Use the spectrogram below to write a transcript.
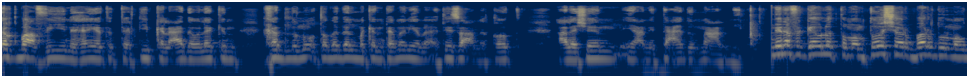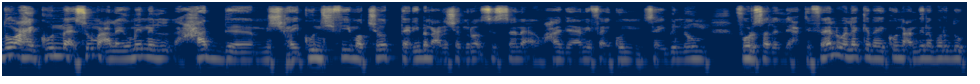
يقبع في نهاية الترتيب كالعادة ولكن خد له نقطة بدل ما كان 8 بقى 9 نقاط علشان يعني التعادل مع الميلان. عندنا في الجولة ال 18 برضو الموضوع هيكون مقسوم على يومين الحد مش هيكونش فيه ماتشات تقريبا علشان رأس السنة أو حاجة يعني فهيكون سايبين لهم فرصة للاحتفال ولكن هيكون عندنا برضو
